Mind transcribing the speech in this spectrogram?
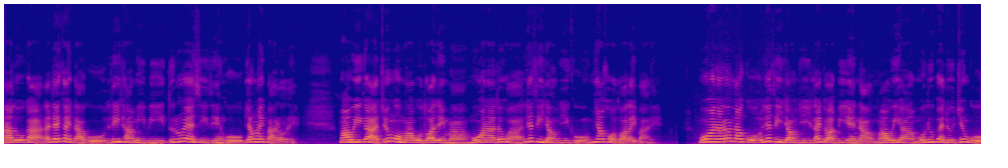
နာလိုကလိုက်တိုက်ခိုက်တာကိုသတိထားမိပြီးသူတို့ရဲ့အစီအစဉ်ကိုပြောင်းလိုက်ပါတော့တယ်။မာဝီကကျွန်းကိုမဖို့သွားချိန်မှာမိုအာနာတို့ဟာလျှက်စီချောင်းကြီးကိုမျှခေါ်သွားလိုက်ပါတယ်။မိုအာနာတို့နောက်ကိုလျှက်စီချောင်းကြီးလိုက်သွားပြီးရဲ့နောက်မာဝီဟာမိုတူဖက်တူကျွန်းကို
